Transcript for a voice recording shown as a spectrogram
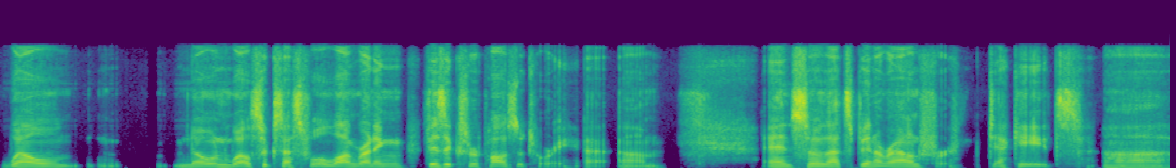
well known, well successful, long running physics repository. Uh, um, and so that's been around for decades. Uh,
